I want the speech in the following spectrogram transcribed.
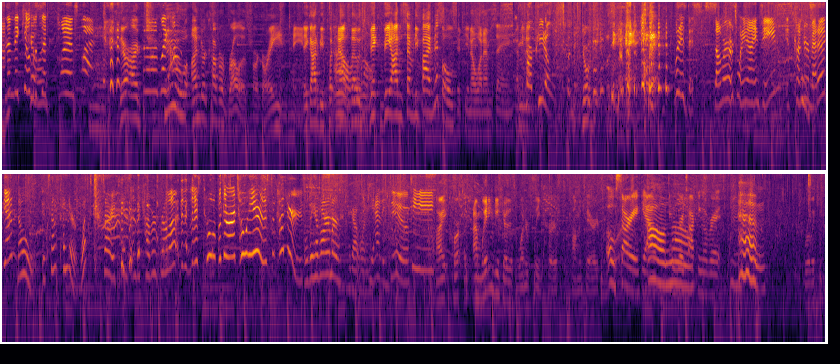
And then they killed Kill us him. at one splat. There are two like, two oh. undercover umbrellas for Green Team. They gotta be putting out Oh, those no. Vic Vion 75 missiles, if you know what I'm saying. I mean, Torpedo swimming. torpedoes. What is this? Summer of 2019? Is Kunder meta again? No, it's not Kunder. What? Sorry, kids undercover umbrella. There's two, but there are two here. There's two Kunders. Oh, they have armor. I got one. Yeah, they do. T. Alright, Cor- I'm waiting to hear this wonderfully cursed commentary from Oh, Cora. sorry. Yeah. Oh, and We no. were talking over it. Mm-hmm. Ahem. We're looking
